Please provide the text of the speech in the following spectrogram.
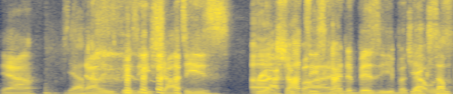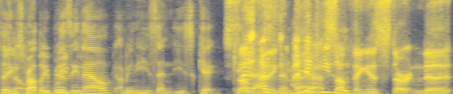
Yeah, yeah. Stallion's busy, Shotzi's Uh, preoccupied. Shotzi's kind of busy, but that Jake was, something's you know, probably we- busy now. I mean, he's in. He's kick. kick ass something, in I think yeah, he's a- something is starting to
